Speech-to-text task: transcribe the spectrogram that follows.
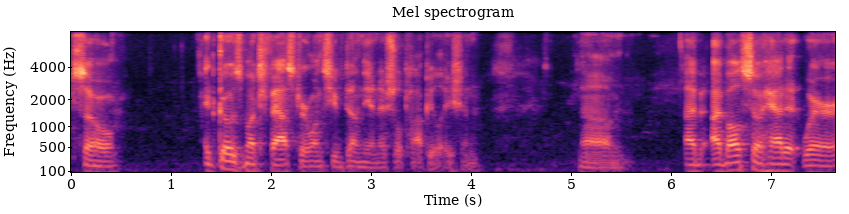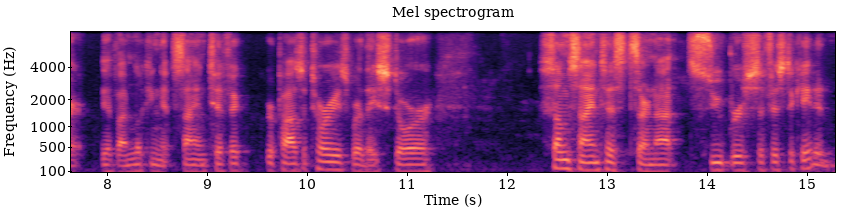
So it goes much faster once you've done the initial population. Um, I've, I've also had it where if I'm looking at scientific repositories where they store, some scientists are not super sophisticated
